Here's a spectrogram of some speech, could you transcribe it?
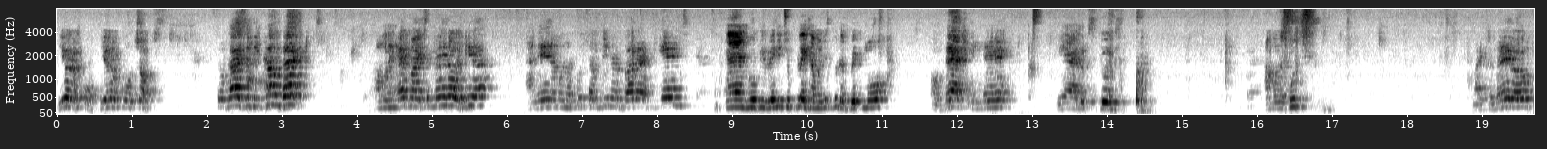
Beautiful, beautiful chops. So guys, when we come back, I'm gonna add my tomato here, and then I'm gonna put some peanut butter at the end, and we'll be ready to plate. I'm gonna just put a bit more of that in there. Yeah, looks good. I'm gonna put my tomato,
